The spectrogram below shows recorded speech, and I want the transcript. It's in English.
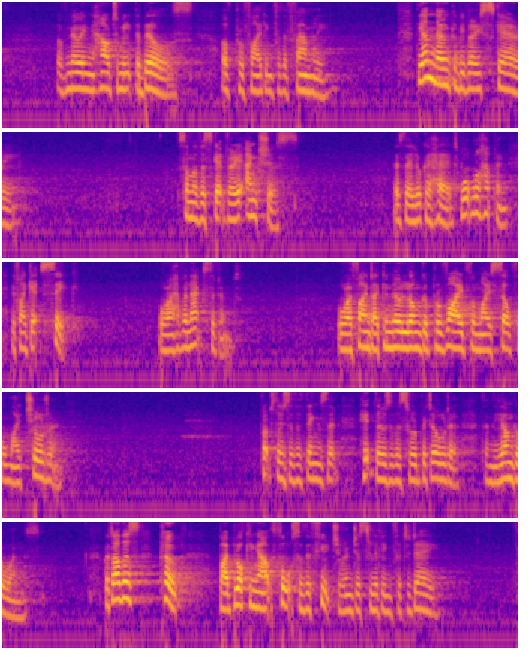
of knowing how to meet the bills, of providing for the family. The unknown can be very scary. Some of us get very anxious as they look ahead. What will happen if I get sick? Or I have an accident? Or I find I can no longer provide for myself or my children? Perhaps those are the things that hit those of us who are a bit older than the younger ones. But others cope by blocking out thoughts of the future and just living for today.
